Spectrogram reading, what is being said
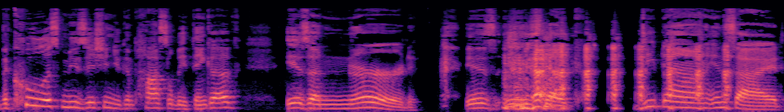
the coolest musician you can possibly think of is a nerd is is like deep down inside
